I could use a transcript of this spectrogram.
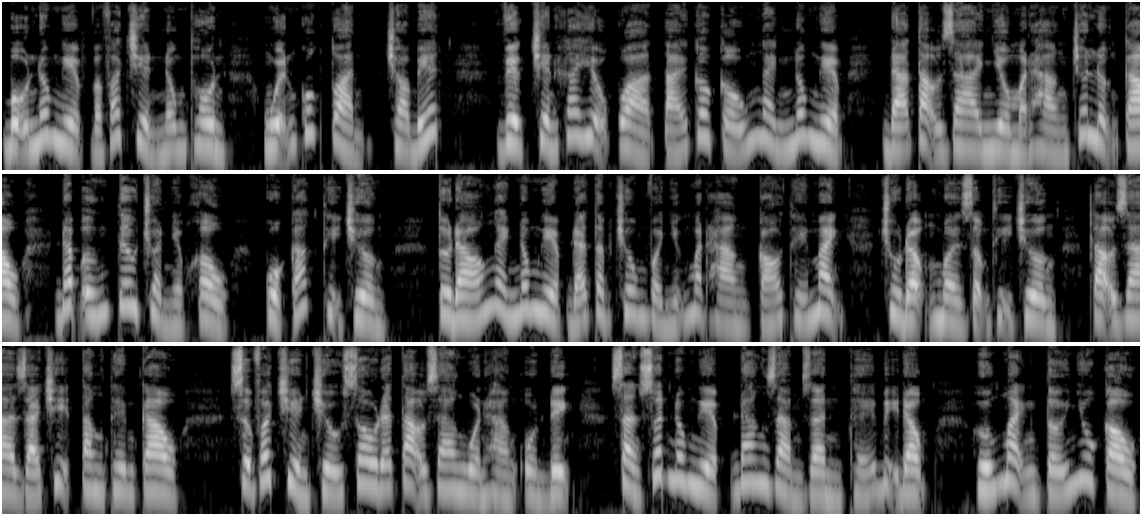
Bộ Nông nghiệp và Phát triển nông thôn Nguyễn Quốc Toản cho biết, việc triển khai hiệu quả tái cơ cấu ngành nông nghiệp đã tạo ra nhiều mặt hàng chất lượng cao đáp ứng tiêu chuẩn nhập khẩu của các thị trường. Từ đó, ngành nông nghiệp đã tập trung vào những mặt hàng có thế mạnh, chủ động mở rộng thị trường, tạo ra giá trị tăng thêm cao. Sự phát triển chiều sâu đã tạo ra nguồn hàng ổn định, sản xuất nông nghiệp đang giảm dần thế bị động, hướng mạnh tới nhu cầu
